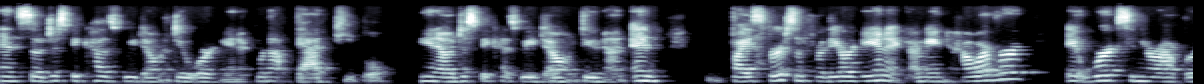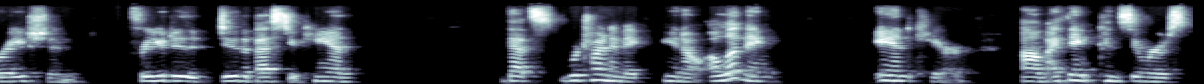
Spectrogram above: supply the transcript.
And so, just because we don't do organic, we're not bad people, you know, just because we don't do none, and vice versa for the organic. I mean, however it works in your operation, for you to do the best you can, that's we're trying to make, you know, a living and care um, I think consumers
